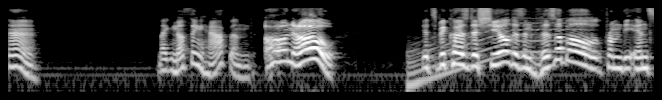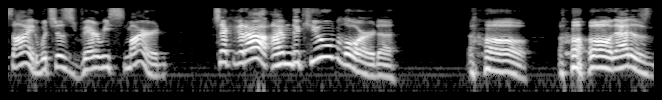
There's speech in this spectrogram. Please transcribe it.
Eh. Like, nothing happened. Oh, no! It's because the shield is invisible from the inside, which is very smart. Check it out! I'm the Cube Lord! Oh. Oh, that is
